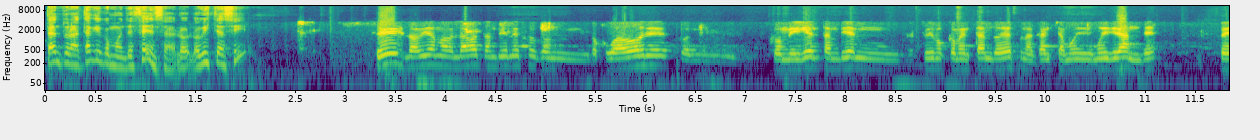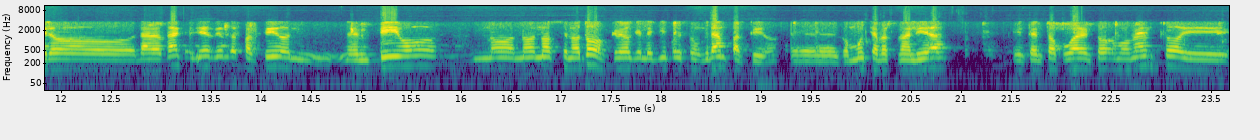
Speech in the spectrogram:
tanto en ataque como en defensa. ¿Lo, lo viste así? Sí, lo habíamos hablado también eso con los jugadores, con, con Miguel también estuvimos comentando eso, una cancha muy muy grande, pero la verdad que ayer viendo el partido en, en vivo no, no, no se notó, creo que el equipo hizo un gran partido, eh, con mucha personalidad, intentó jugar en todo momento y,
